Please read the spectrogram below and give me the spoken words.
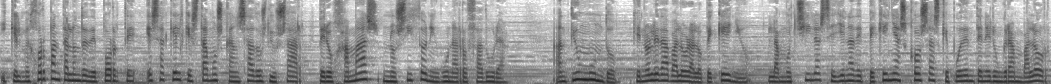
y que el mejor pantalón de deporte es aquel que estamos cansados de usar, pero jamás nos hizo ninguna rozadura. Ante un mundo que no le da valor a lo pequeño, la mochila se llena de pequeñas cosas que pueden tener un gran valor,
